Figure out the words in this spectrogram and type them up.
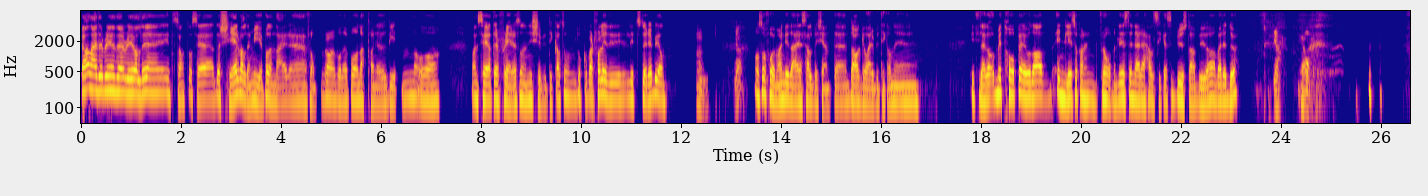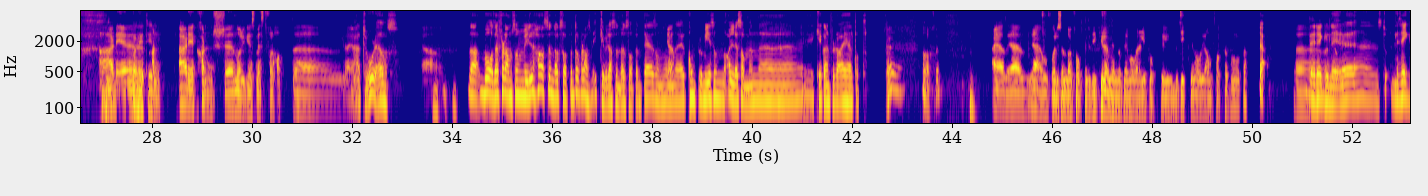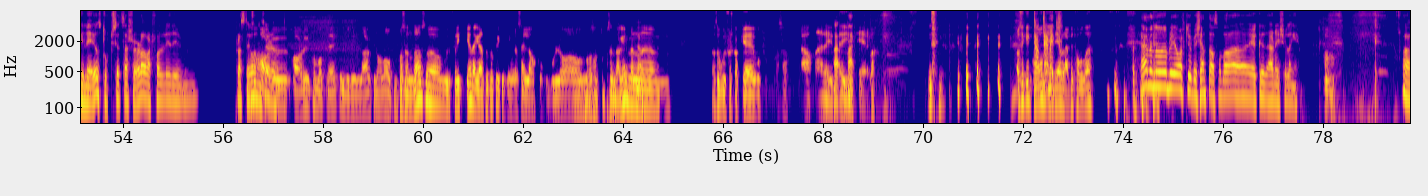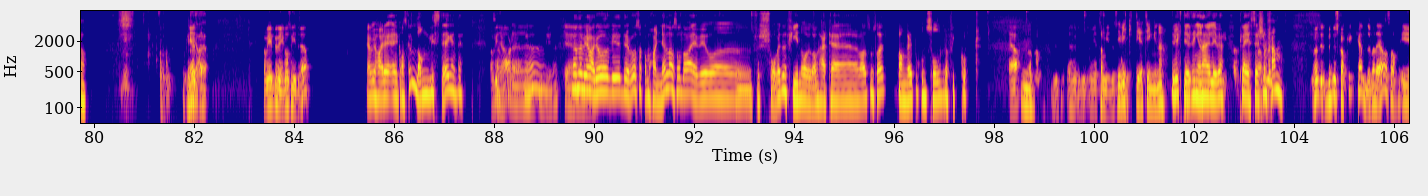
Ja, nei, det blir, det blir veldig interessant å se. Det skjer veldig mye på den der eh, fronten, både på netthandelbiten og man ser at det er flere sånne nisjebutikker som dukker opp, i hvert fall i de litt større byene. Mm. Ja. Og så får man de der selvbetjente dagligvarebutikkene i, i tillegg. Og mitt håp er jo da endelig så kan forhåpentligvis den der helsikes Brustad-bua bare dø. Ja. Ja. Er det, På høy tid. er det kanskje Norges mest forhatte greie? Jeg tror det, altså. Ja. Da, både for dem som vil ha søndagsåpent, og for dem som ikke vil ha søndagsåpent. Det er sånn, sånn ja. kompromiss som alle sammen uh, ikke kan fordra i det hele tatt. Ja, ja, absolutt. Nei, altså, jeg, jeg er jo for søndagsåpne butikker. Jeg mener at det må være litt opp til butikken og de ansatte. på en måte. Ja. Eh, Det regulerer, regulerer jo stort sett seg sjøl, i hvert fall i de Fleste Og ganger så har du, har du på en måte kundegrunnlag til å holde åpent på søndag, så hvorfor ikke? Det er greit at du ikke trenger å selge alkohol og, og sånt på søndager, men eh, altså, hvorfor skal ikke hvorfor, altså, Ja, nei, det, det irriterer meg. altså, ikke gå ned i det rabbit holet. Nei, men nå blir jo alt ubekjent, da, så da er jo ikke det her noe issue lenger. Ja, Yes. ja, ja. Skal vi bevege oss videre? ja, vi har en ganske lang liste, egentlig. Ja, vi har det. Ja. det blir nok eh, Men vi har jo, vi drev jo og snakka om handel, da, så da er vi jo eh, for så vidt en fin overgang her til hva er det som står? Mangel på konsoll, grafikkort. Ja, Mm. altså, tar De viktige tingene. De viktige tingene her i livet. PlayStation Ja, 5. Men du, men du skal ikke kødde med det, altså. I,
